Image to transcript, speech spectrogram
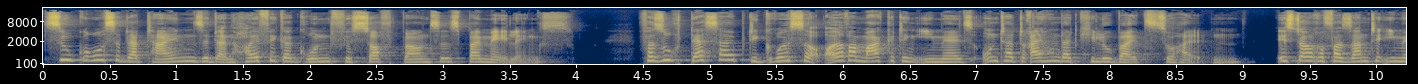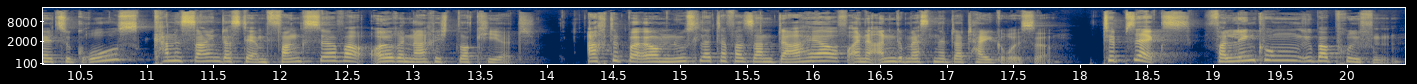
Zu große Dateien sind ein häufiger Grund für Softbounces bei Mailings. Versucht deshalb, die Größe eurer Marketing-E-Mails unter 300 Kilobytes zu halten. Ist eure versandte E-Mail zu groß, kann es sein, dass der Empfangsserver eure Nachricht blockiert. Achtet bei eurem Newsletter-Versand daher auf eine angemessene Dateigröße. Tipp 6. Verlinkungen überprüfen.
